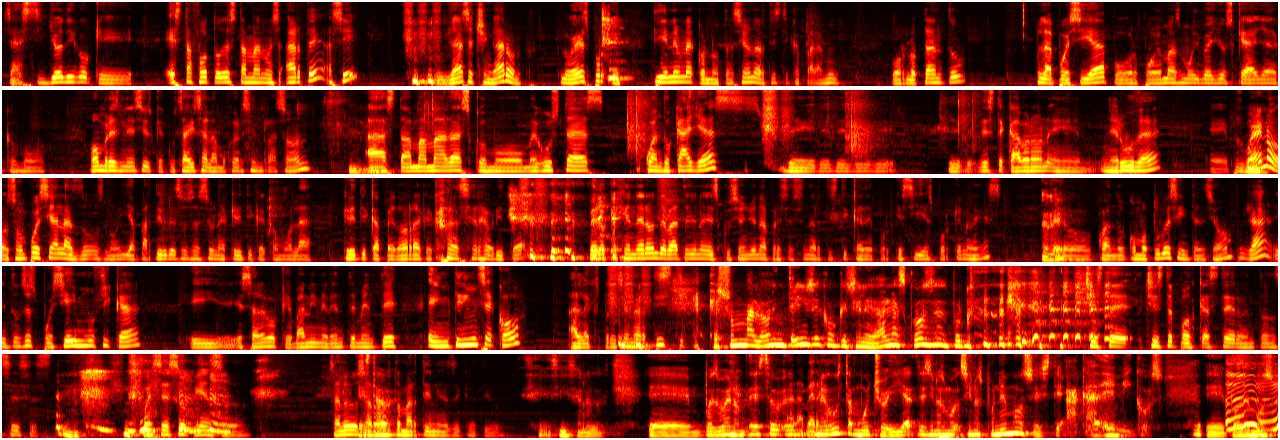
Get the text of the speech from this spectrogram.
O sea, si yo digo que esta foto de esta mano es arte, así, pues ya se chingaron. Lo es porque tiene una connotación artística para mí. Por lo tanto, la poesía, por poemas muy bellos que haya como hombres necios que acusáis a la mujer sin razón, hasta mamadas como me gustas cuando callas de, de, de, de este cabrón eh, Neruda. Eh, pues bueno, son poesía las dos, ¿no? Y a partir de eso se hace una crítica como la crítica pedorra que acaba de hacer ahorita, pero que genera un debate y una discusión y una apreciación artística de por qué sí es, por qué no es. Pero cuando, como tuve esa intención, pues ya. Entonces, pues sí hay música y es algo que van inherentemente e intrínseco a la expresión artística. Es un valor intrínseco que se le da a las cosas. chiste, chiste podcastero, entonces, este, pues eso pienso. Saludos a Roberto Martínez de Creativo. Sí, sí, saludos. Eh, pues bueno, esto eh, me gusta mucho y ya si nos, si nos ponemos este, académicos, eh, podemos...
